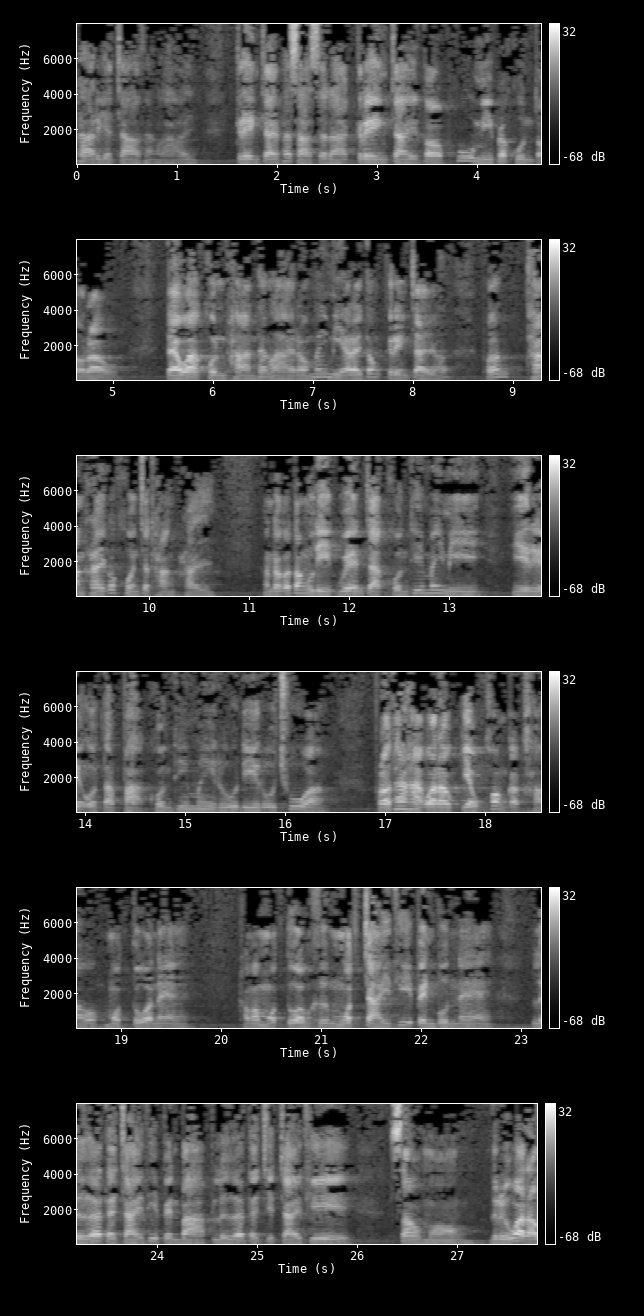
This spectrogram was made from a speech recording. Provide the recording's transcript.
พระอริยเจ้าทั้งหลาย เกรงใจพระศาสดาเกรงใจต่อผู้มีพระคุณต่อเรา แต่ว่าคนผ่านทั้งหลายเราไม่มีอะไรต้องเกรงใจ เพราะเพราะทางใครก็ควรจะทางใครเราก็ต้องหลีกเว้นจากคนที่ไม่มีฮิริโอตปะคนที่ไม่รู้ดีรู้ชั่ว เพราะถ้าหากว่าเราเกี่ยวข้องกับเขาหมดตัวแน่คำว่าหมดตัวคือหมดใจที่เป็นบุญแน่ เหลือแต่ใจที่เป็นบาป เหลือแต่จิตใจที่เศร้าหมอง หรือว่าเรา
